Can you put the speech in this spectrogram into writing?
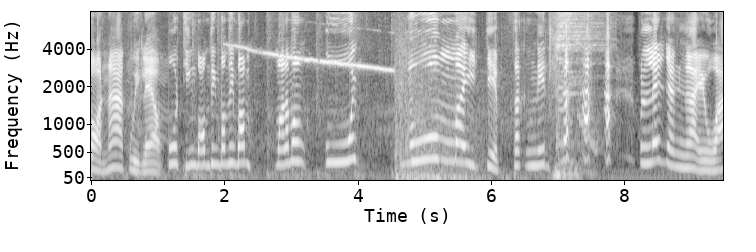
ก่อนหน้ากูอีกแล้วโอ้ทิ้งบอมทิ้งบอมทิ้งบอม มาแล้วมึงอุ้ยบูมไม่เจ็บสักนิด มันเล่นยังไงวะ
